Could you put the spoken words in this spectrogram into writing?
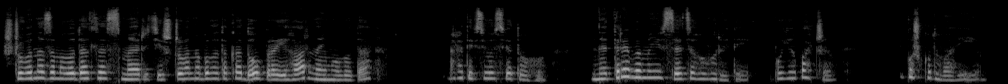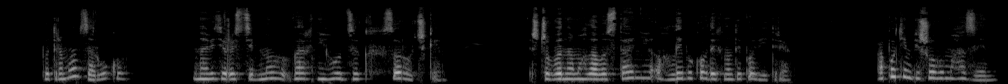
що вона замолода для смерті, що вона була така добра і гарна, і молода. Ради всього святого. Не треба мені все це говорити, бо я бачив і пошкодував її. Потримав за руку, навіть розстібнув верхній гудзик сорочки, щоб вона могла востаннє глибоко вдихнути повітря. А потім пішов у магазин,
